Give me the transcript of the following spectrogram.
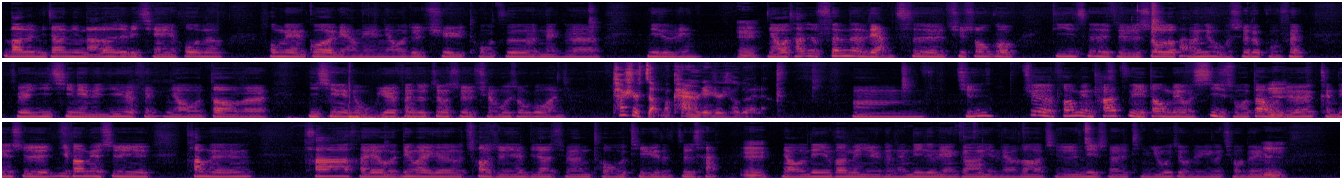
拉着米加尼拿到这笔钱以后呢，后面过了两年，然后就去投资了那个利兹联，嗯，然后他是分了两次去收购，第一次只是收了百分之五十的股份，就是一七年的一月份，然后到了一七年的五月份就正式全部收购完成。他是怎么看上这支球队的？嗯，其实这方面他自己倒没有细说，但我嗯觉得肯定是一方面是他们，他还有另外一个创始人也比较喜欢投体育的资产，嗯。然后另一方面也可能利兹联刚刚也聊到，其实历史还是挺悠久的一个球队嘛，嗯。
